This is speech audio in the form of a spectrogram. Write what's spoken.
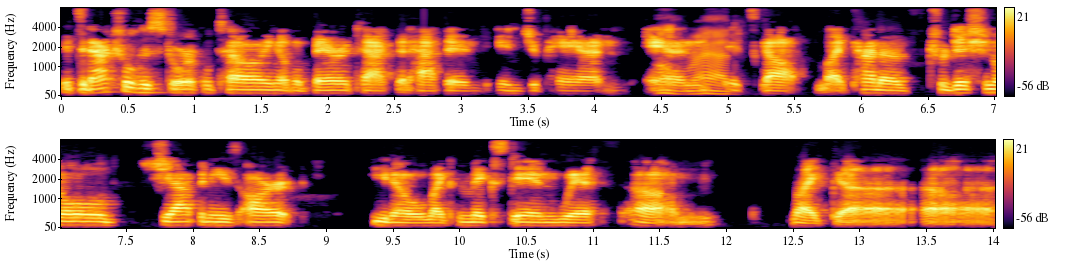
it's an actual historical telling of a bear attack that happened in japan and rad. it's got like kind of traditional japanese art you know like mixed in with um like uh uh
